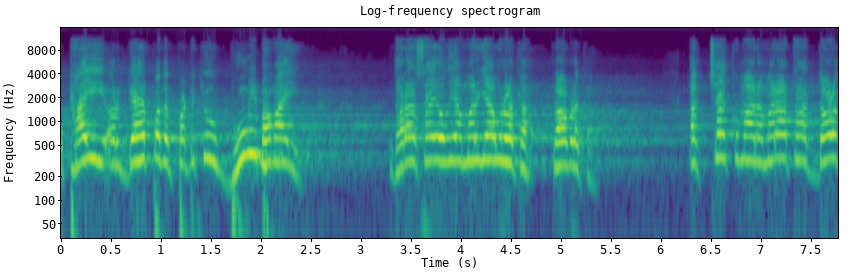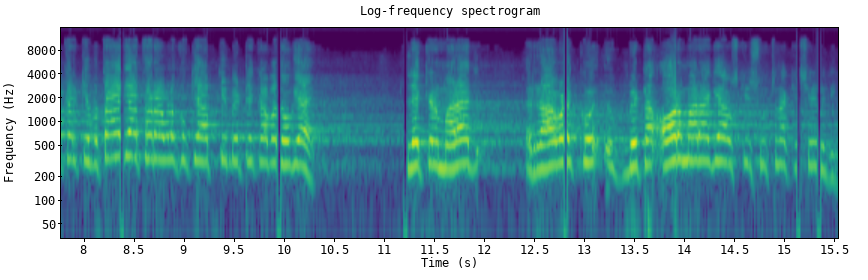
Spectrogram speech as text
उठाई और गह पद पटके भूमि भमाई। धराशाय हो गया, मर गया वो लड़का, रावण का। अक्षय कुमार मरा था, दौड़ करके बताया गया था रावण को कि आपके बेटे का वध हो गया है। लेकिन महाराज रावण को, बेटा और मारा गया, उसकी सूचना किसी ने दी।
